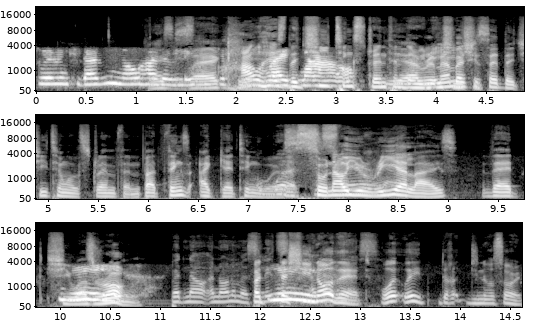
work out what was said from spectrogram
swearing. She doesn't know how the Exactly. relationship How is has right the now. cheating strengthened Yeah, the relationship? remember she said the cheating will strengthen, but things are getting worse. Worse. So now you realize that she was Yes. wrong. But now, Anonymous. But let's- does she Yeah. know that? Anonymous. Wait, wait, do you know? Sorry.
